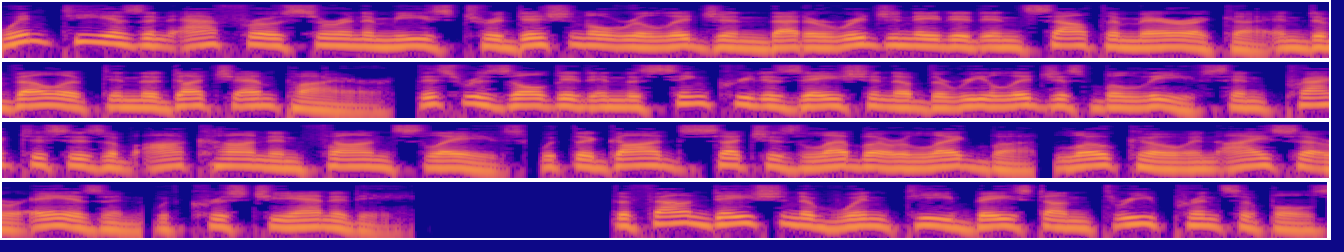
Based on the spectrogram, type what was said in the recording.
Winti is an Afro-Surinamese traditional religion that originated in South America and developed in the Dutch Empire. This resulted in the syncretization of the religious beliefs and practices of ah Akan and Fon slaves with the gods such as Leba or Legba, Loko and Isa or Ayazan with Christianity. The foundation of Winti based on three principles,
